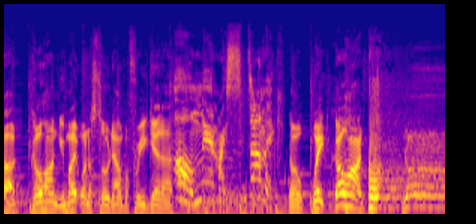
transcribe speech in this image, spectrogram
Uh, Gohan, you might want to slow down before you get a. Oh man, my stomach. No, wait, Gohan. No.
